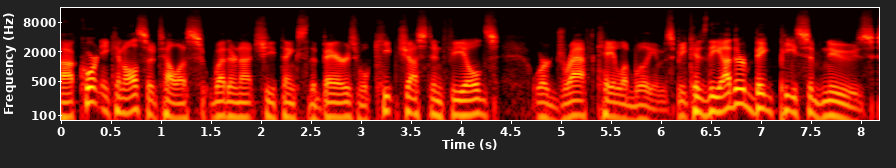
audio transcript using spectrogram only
Uh, Courtney can also tell us whether or not she thinks the Bears will keep Justin Fields or draft Caleb Williams. Because the other big piece of news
